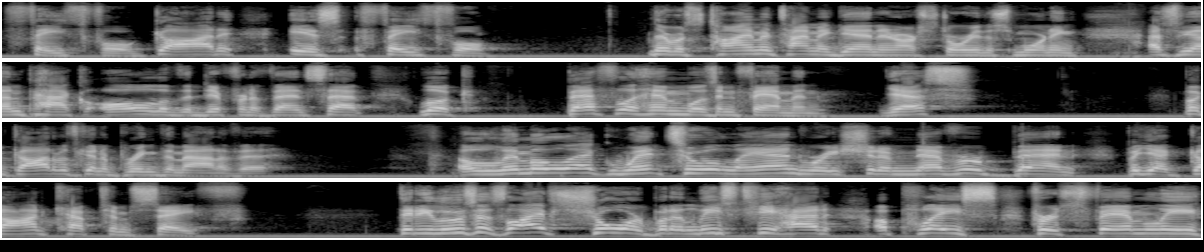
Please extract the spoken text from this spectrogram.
faithful. God is faithful. There was time and time again in our story this morning as we unpack all of the different events that, look, Bethlehem was in famine, yes, but God was going to bring them out of it. Elimelech went to a land where he should have never been, but yet God kept him safe. Did he lose his life? Sure, but at least he had a place for his family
